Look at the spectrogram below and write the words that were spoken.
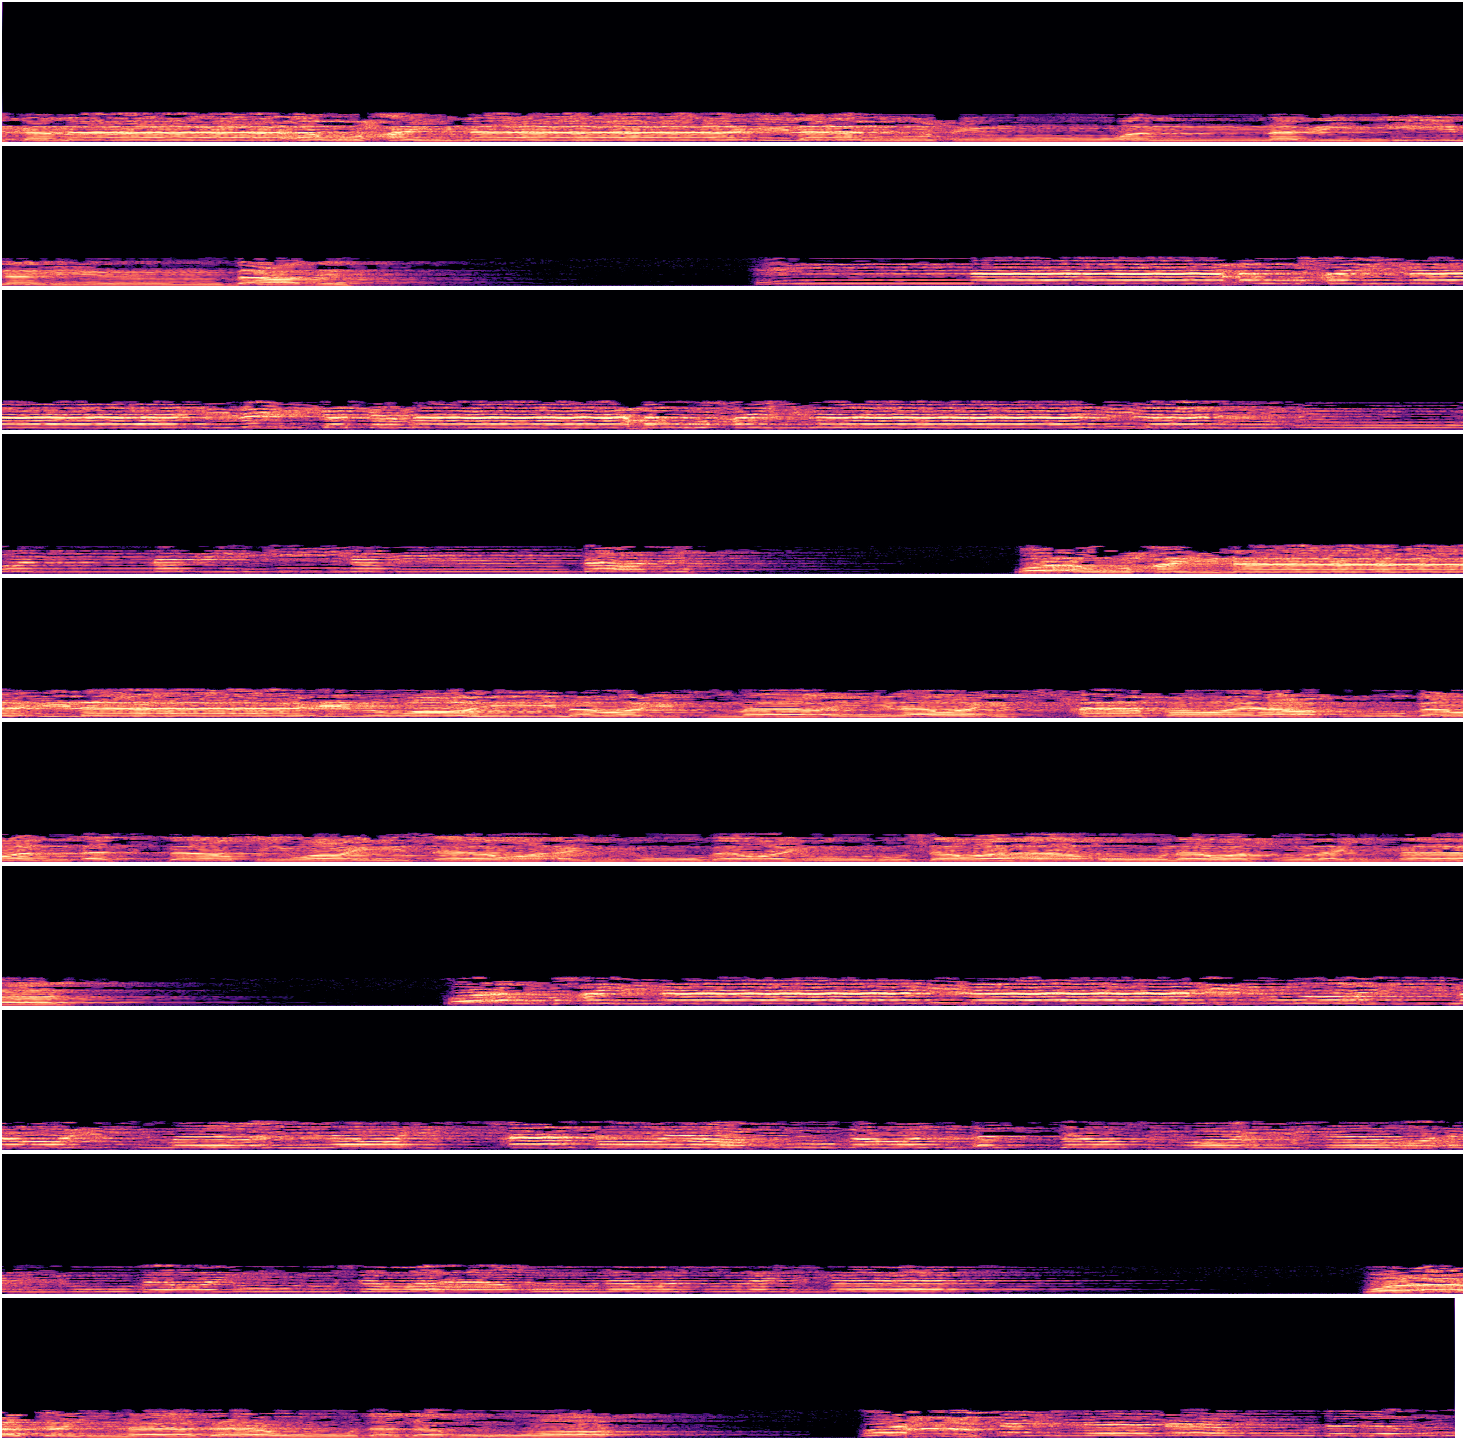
كما أوحينا إلى نوح والنبيين من بعده إنا أوحينا إليك كما أوحينا إلى نوح والنبيين من بعده وأوحينا وإسماعيل وإسحاق ويعقوب والأسباط وعيسى وأيوب ويونس وهارون وسليمان. وأوحينا إلى إبراهيم وإسماعيل وإسحاق ويعقوب والأسباط وعيسى وأيوب ويونس وآتينا داود زبورا. وآتينا داود زبورا.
